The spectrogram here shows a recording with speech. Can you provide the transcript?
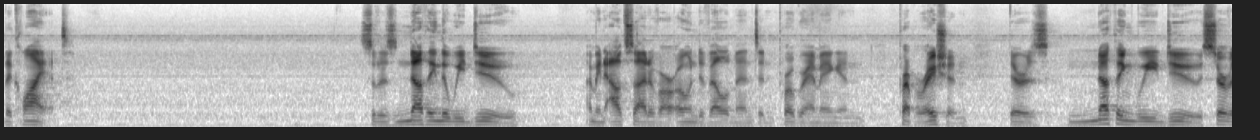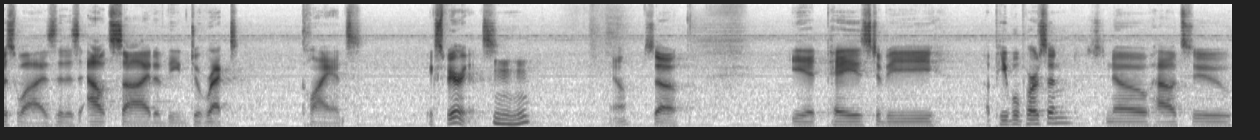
the client. So there's nothing that we do I mean, outside of our own development and programming and preparation, there's nothing we do service wise that is outside of the direct client experience. Mm-hmm. You know? So it pays to be a people person, to know how to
